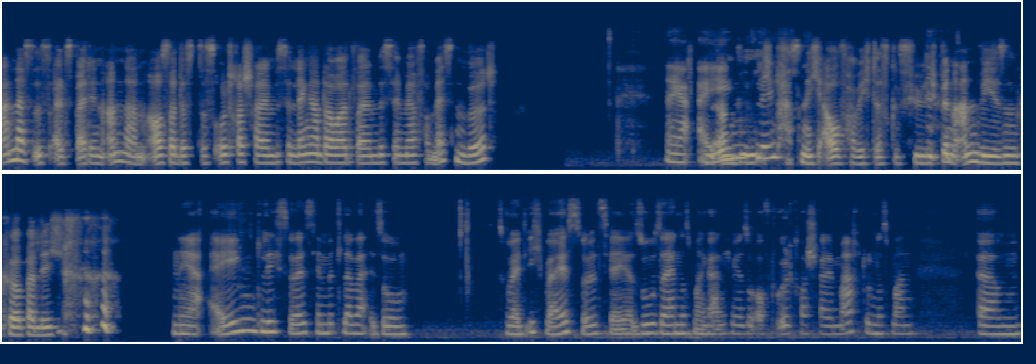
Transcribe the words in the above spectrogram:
anders ist als bei den anderen, außer dass das Ultraschall ein bisschen länger dauert, weil ein bisschen mehr vermessen wird. Naja, eigentlich. Ich passe nicht auf, habe ich das Gefühl. Ich bin anwesend körperlich. naja, eigentlich soll es ja mittlerweile, also soweit ich weiß, soll es ja, ja so sein, dass man gar nicht mehr so oft Ultraschall macht und dass man ähm,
